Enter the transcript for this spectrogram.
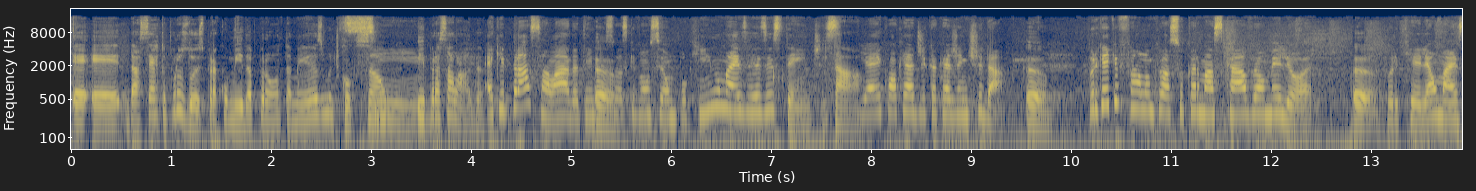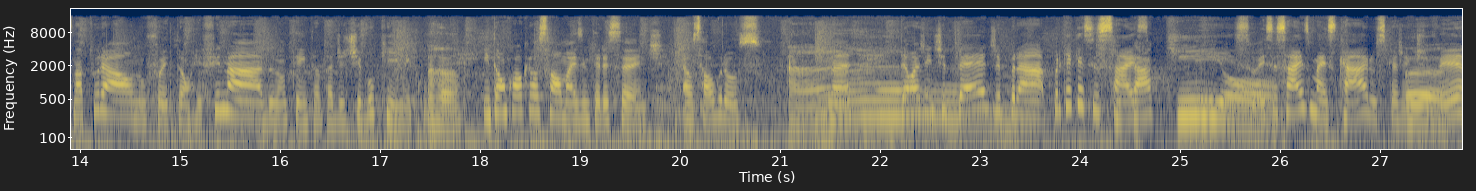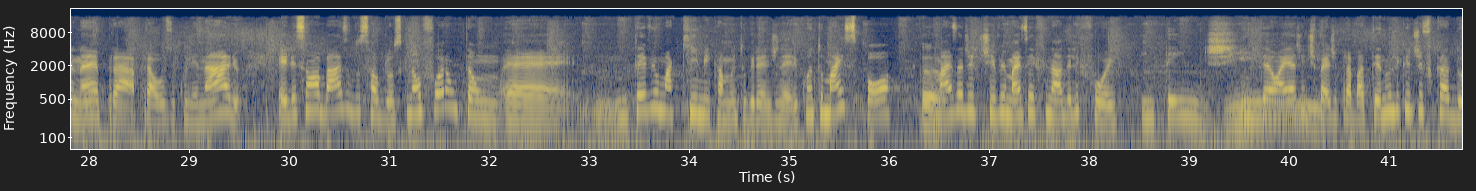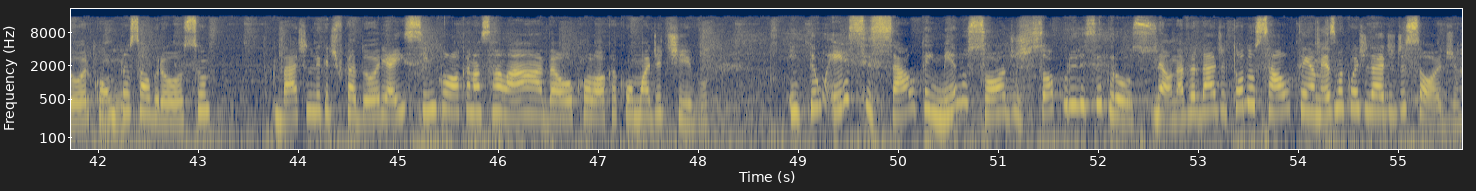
é, é, dá certo para os dois, para comida pronta mesmo, de cocção, Sim. e para salada. É que para salada tem ah. pessoas que vão ser um pouquinho mais resistentes. Tá. E aí qual é a dica que a gente dá? Ah. Por que, que falam que o açúcar mascavo é o melhor? Ah. Porque ele é o mais natural, não foi tão refinado, não tem tanto aditivo químico. Uhum. Então, qual que é o sal mais interessante? É o sal grosso. Ah. Né? Então a gente pede para. Por que, que esses sais. Que tá aqui, Isso, ó. esses sais mais caros que a gente uh. vê, né, para uso culinário, eles são a base do sal grosso, que não foram tão. É, não teve uma química muito grande nele. Quanto mais pó, uh. mais aditivo e mais refinado ele foi. Entendi. Então aí a gente pede para bater no liquidificador, compra uhum. o sal grosso bate no liquidificador e aí sim coloca na salada ou coloca como aditivo. Então, esse sal tem menos sódio só por ele ser grosso? Não, na verdade, todo sal tem a mesma quantidade de sódio,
